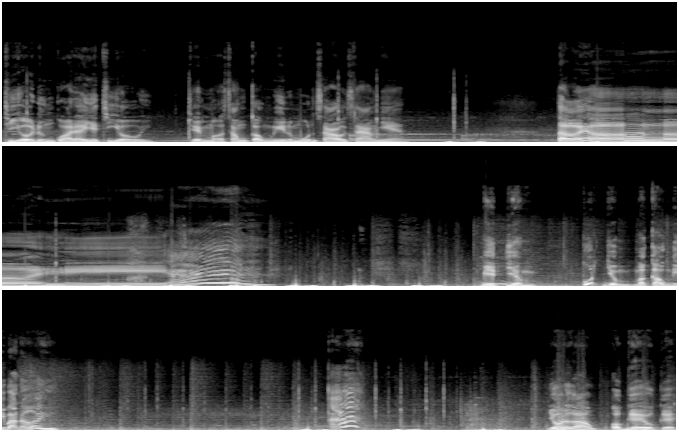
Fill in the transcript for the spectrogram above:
Chị ơi đứng qua đây nha chị ơi. Chị em mở xong cổng đi là muốn sao sao nha. Tới ơi à. biến dùm dùm mà cổng đi bạn ơi. À. vô được không? Ok ok.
